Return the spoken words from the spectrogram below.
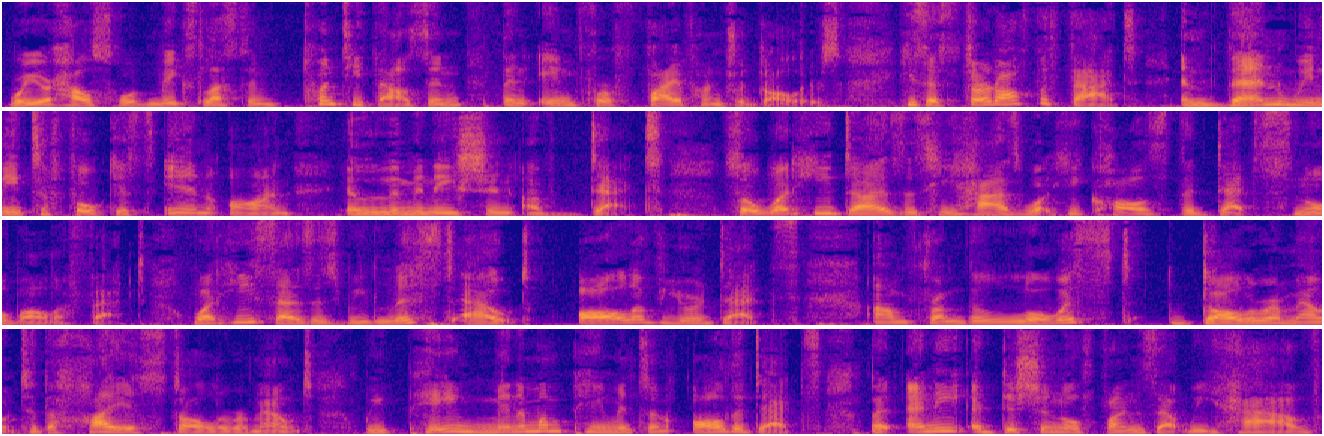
where your household makes less than 20,000, then aim for $500. He says, start off with that. And then we need to focus in on elimination of debt. So what he does is he has what he calls the debt snowball effect. What he says is we list out all of your debts um, from the lowest dollar amount to the highest dollar amount. We pay minimum payments on all the debts, but any additional funds that we have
